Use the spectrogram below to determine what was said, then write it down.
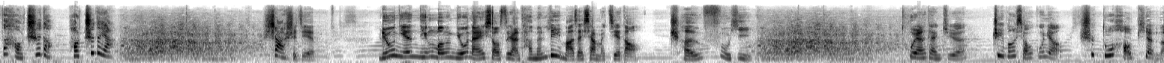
发好吃的，好吃的呀！” 霎时间，流年柠檬牛奶小自然他们立马在下面接到陈复义，突然感觉这帮小姑娘是多好骗呢。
